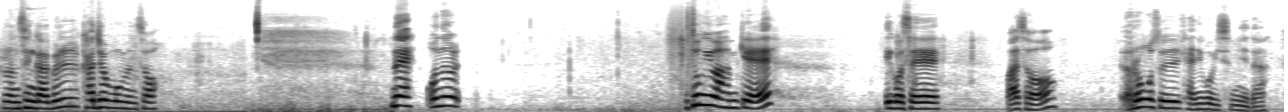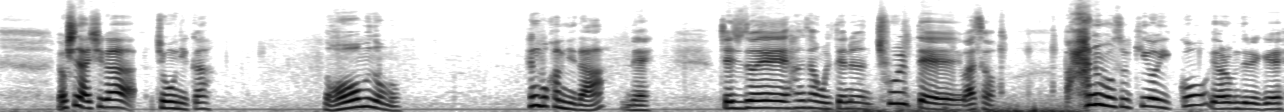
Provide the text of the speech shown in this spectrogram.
그런 생각을 가져보면서 네 오늘 동이와 함께 이곳에 와서 여러 곳을 다니고 있습니다. 역시 날씨가 좋으니까 너무너무 행복합니다. 네. 제주도에 항상 올 때는 추울 때 와서 많은 옷을 끼워 입고 여러분들에게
